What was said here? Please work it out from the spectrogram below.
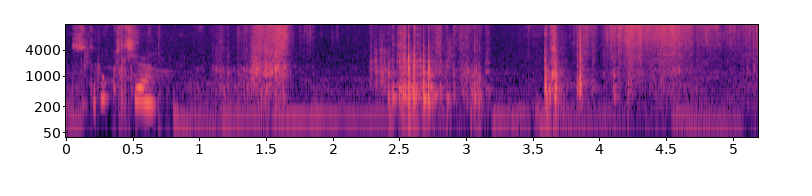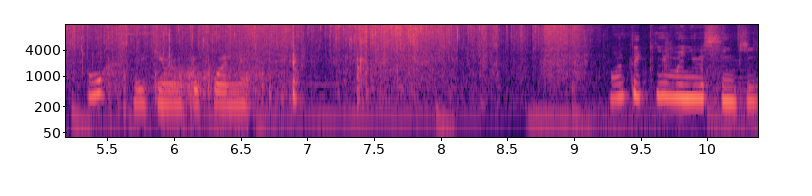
Інструкція. Який він прикольний. Ось такий манюсенький.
